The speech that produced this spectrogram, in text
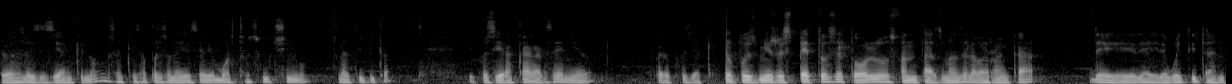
Pero les decían que no, o sea, que esa persona ya se había muerto, es un chingo, la típica. Y pues era cagarse de miedo, pero pues ya que. Pero pues mis respetos a todos los fantasmas de la barranca de, de ahí de Huetitán,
